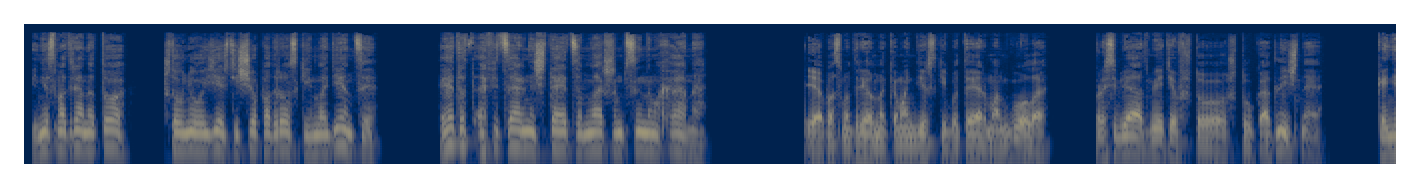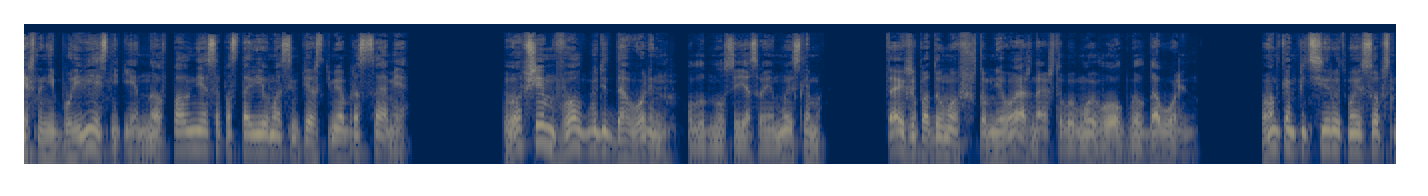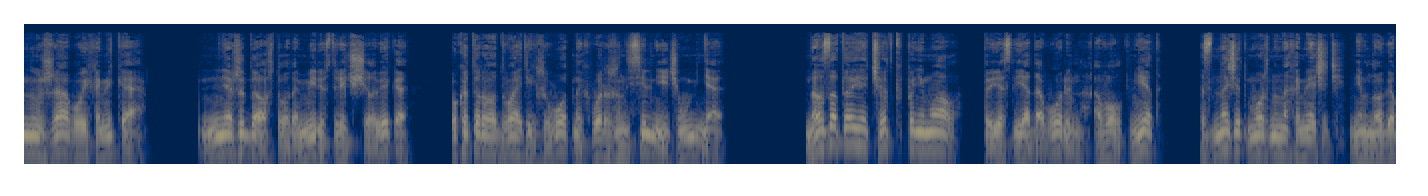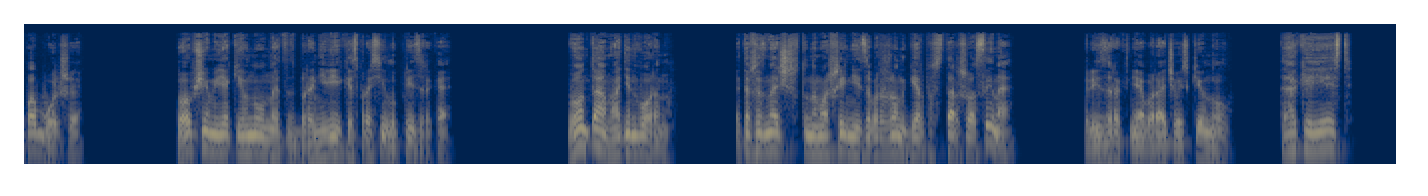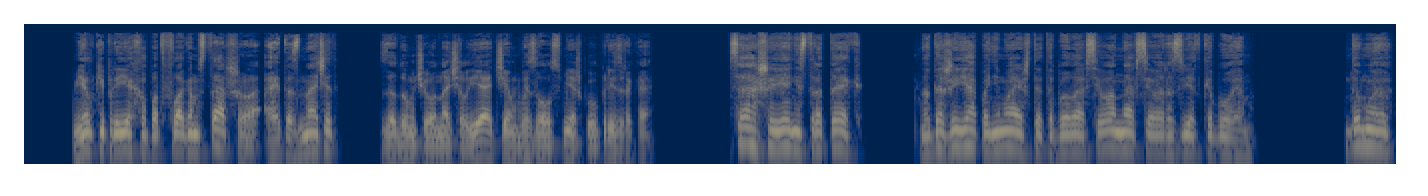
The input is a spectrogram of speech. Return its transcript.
И несмотря на то, что у него есть еще подростки и младенцы, этот официально считается младшим сыном хана. Я посмотрел на командирский БТР «Монгола», про себя отметив, что штука отличная. Конечно, не буревестники, но вполне сопоставимо с имперскими образцами. В общем, волк будет доволен, улыбнулся я своим мыслям, также подумав, что мне важно, чтобы мой волк был доволен. Он компенсирует мою собственную жабу и хомяка. Не ожидал, что в этом мире встречу человека, у которого два этих животных выражены сильнее, чем у меня. Но зато я четко понимал, что если я доволен, а волк нет, значит, можно нахомячить немного побольше. В общем, я кивнул на этот броневик и спросил у призрака. «Вон там один ворон. Это же значит, что на машине изображен герб старшего сына?» Призрак, не оборачиваясь, кивнул. «Так и есть». Мелкий приехал под флагом старшего, а это значит... Задумчиво начал я, чем вызвал усмешку у призрака. «Саша, я не стратег, но даже я понимаю, что это была всего-навсего разведка боем. Думаю,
